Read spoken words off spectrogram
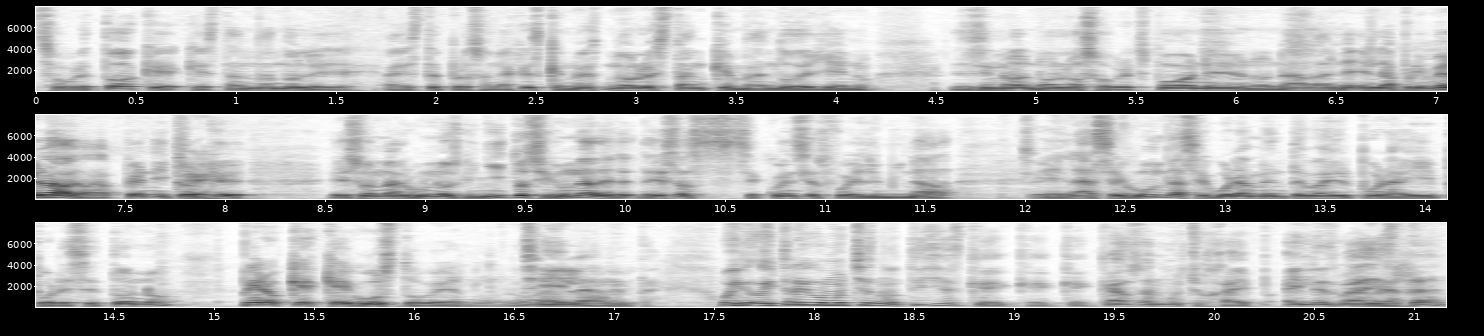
sobre todo que, que están dándole a este personaje, es que no, es, no lo están quemando de lleno. Es decir, no, no lo sobreexponen o nada. En, la primera, Penny, creo Sí. que eh, son algunos guiñitos y una de, de esas secuencias fue eliminada. Sí. En la segunda seguramente va a ir por ahí, por ese tono, pero qué, qué gusto verlo, ¿no? Sí, la Ah, neta. Hoy, hoy traigo muchas noticias que, que- que causan mucho hype. Ahí les va A ver. esta.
